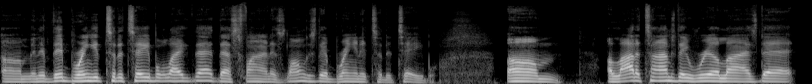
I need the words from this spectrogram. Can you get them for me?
Um, and if they bring it to the table like that, that's fine as long as they're bringing it to the table. Um, a lot of times they realize that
